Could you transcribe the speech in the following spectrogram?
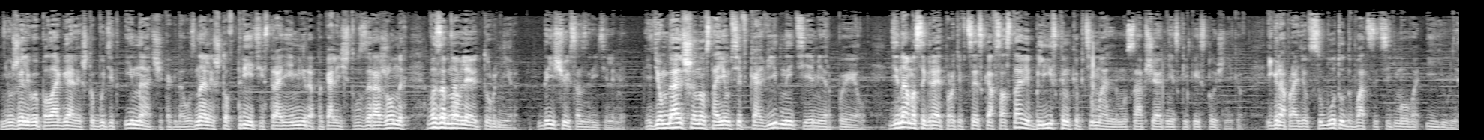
Неужели вы полагали, что будет иначе, когда узнали, что в третьей стране мира по количеству зараженных возобновляют турнир? Да еще и со зрителями. Идем дальше, но остаемся в ковидной теме РПЛ. Динамо сыграет против ЦСКА в составе близком к оптимальному, сообщают несколько источников. Игра пройдет в субботу 27 июня.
